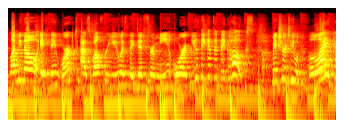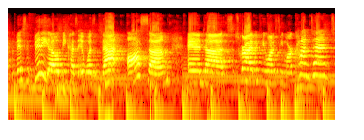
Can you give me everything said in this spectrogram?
Let me know if they worked as well for you as they did for me, or if you think it's a big hoax. Make sure to like this video because it was that awesome, and uh, subscribe if you want to see more content.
